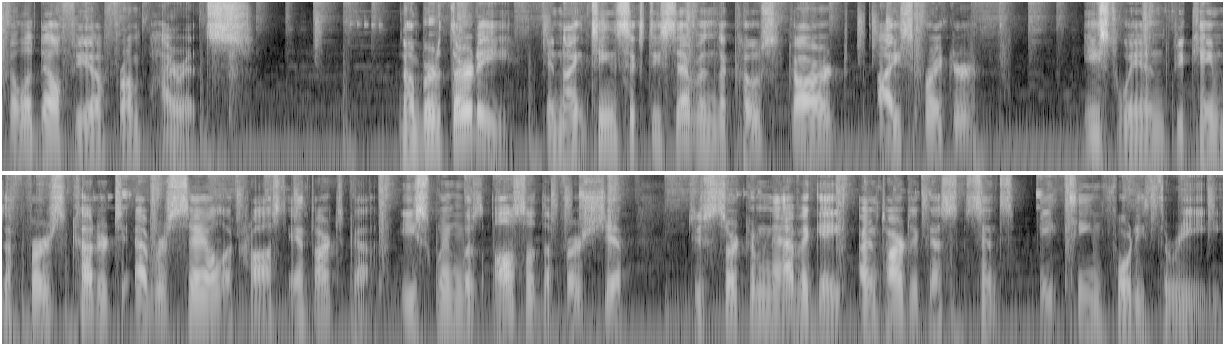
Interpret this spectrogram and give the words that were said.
Philadelphia from pirates. Number 30. In 1967, the Coast Guard icebreaker Eastwind became the first cutter to ever sail across Antarctica. Eastwind was also the first ship to circumnavigate Antarctica since 1843.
